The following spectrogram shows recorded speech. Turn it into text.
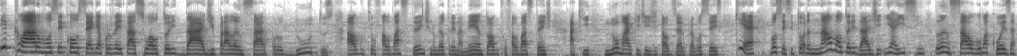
e, claro, você consegue aproveitar a sua autoridade para lançar produtos, algo que eu falo bastante no meu treinamento, algo que eu falo bastante aqui no Marketing Digital do Zero para vocês, que é você se tornar uma autoridade e aí sim lançar alguma coisa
